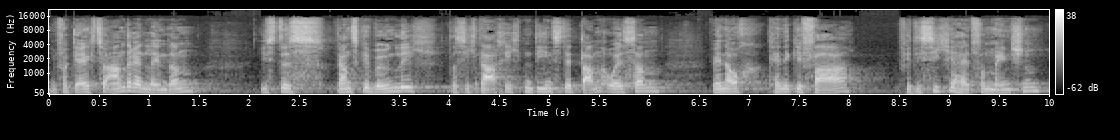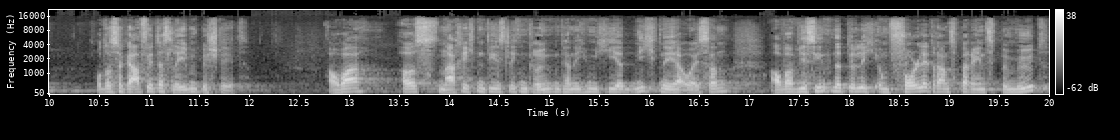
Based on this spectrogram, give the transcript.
Im Vergleich zu anderen Ländern ist es ganz gewöhnlich, dass sich Nachrichtendienste dann äußern, wenn auch keine Gefahr für die Sicherheit von Menschen oder sogar für das Leben besteht. Aber aus nachrichtendienstlichen Gründen kann ich mich hier nicht näher äußern. Aber wir sind natürlich um volle Transparenz bemüht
